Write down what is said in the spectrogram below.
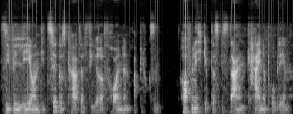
Sie will Leon die Zirkuskarte für ihre Freundin abluchsen. Hoffentlich gibt es bis dahin keine Probleme.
